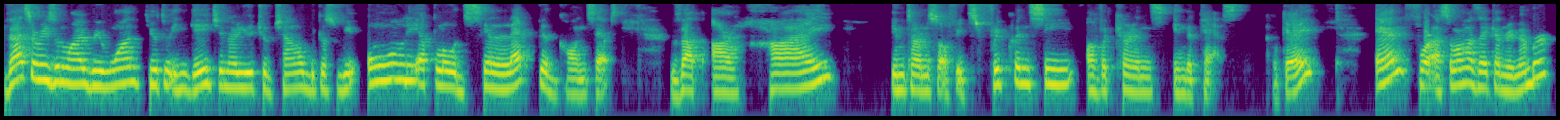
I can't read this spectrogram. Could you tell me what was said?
That's the reason why we want you to engage in our YouTube channel because we only upload selected concepts that are high in terms of its frequency of occurrence in the test. Okay? And for as long as I can remember,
